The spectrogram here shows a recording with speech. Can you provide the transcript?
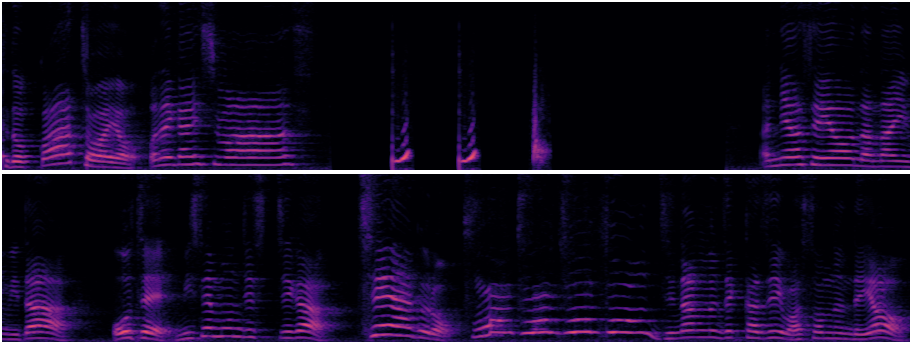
구독과 좋아요 오네가이시마스. 안녕하세요 나나입니다. 어제 미세먼지 수치가 최악으로 푸엉푸엉푸엉푸엉 지난 문제까지 왔었는데요.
